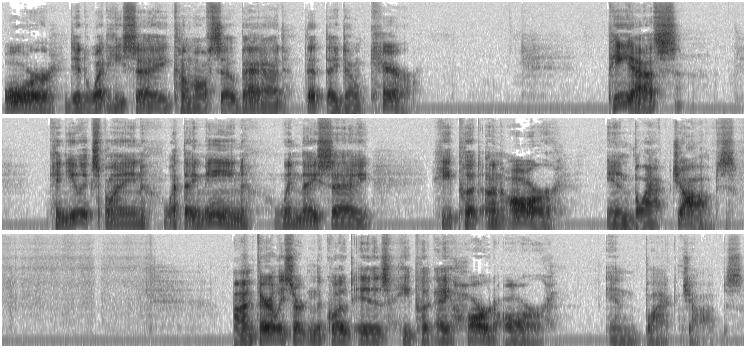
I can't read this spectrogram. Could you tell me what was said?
or did what he say come off so bad that they don't care? P.S. Can you explain what they mean when they say he put an R in black jobs? I'm fairly certain the quote is he put a hard R in black jobs.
